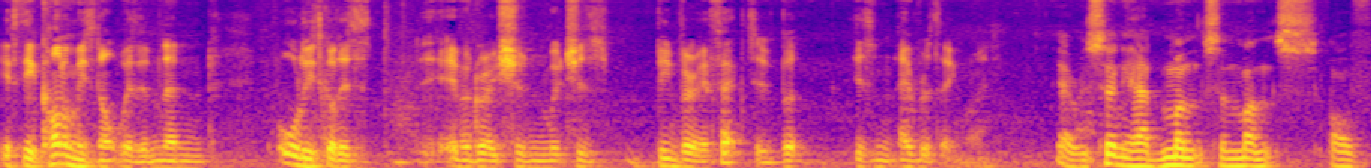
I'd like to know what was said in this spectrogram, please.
if the economy's not with him, then all he's got is immigration, which has been very effective, but isn't everything, right? Yeah, we've certainly had months and months of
